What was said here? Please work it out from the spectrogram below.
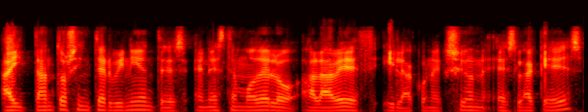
hay tantos intervinientes en este modelo a la vez y la conexión es la que es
